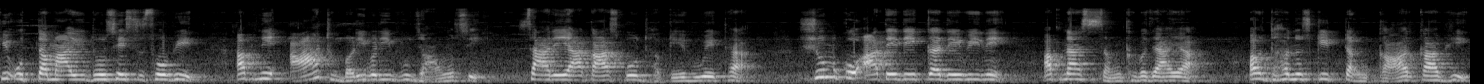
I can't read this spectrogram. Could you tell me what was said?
कि उत्तम आयुधों से सुशोभित अपनी आठ बड़ी बड़ी भुजाओं से सारे आकाश को ढके हुए था। शुभ को आते देखकर देवी ने अपना शंख बजाया और धनुष की टंकार का भी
